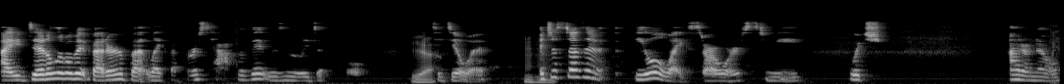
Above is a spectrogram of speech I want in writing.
I- did a little bit better, but like the first half of it was really difficult Yeah. to deal with. Mhm. It just doesn't feel like Star Wars to me, which I don't know.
